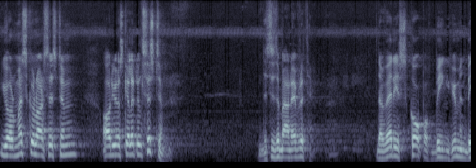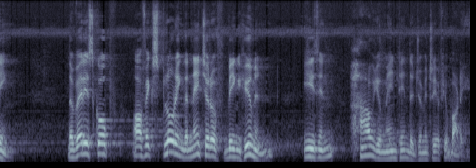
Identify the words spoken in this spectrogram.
your muscular system or your skeletal system. This is about everything. The very scope of being human being, the very scope of exploring the nature of being human is in how you maintain the geometry of your body.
